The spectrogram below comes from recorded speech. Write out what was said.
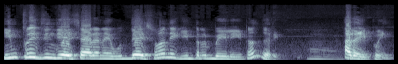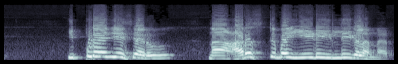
ఇంప్రిజన్ చేశారనే ఉద్దేశంలో నీకు ఇంటర్ బెయిల్ ఇవ్వడం జరిగింది. అది అయిపోయింది. ఇప్పుడు ఏం చేశారు? నా అరెస్ట్ బై ఈడీ ఇల్లీగల్ అన్నారు.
